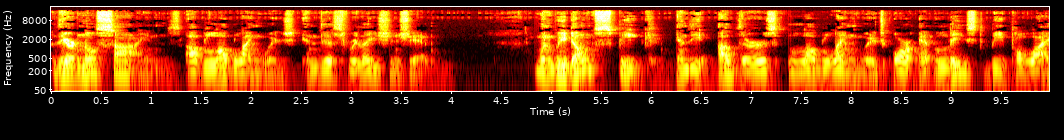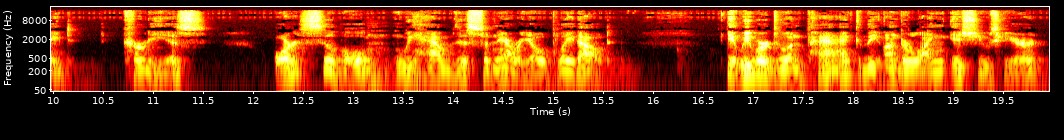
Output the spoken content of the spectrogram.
There are no signs of love language in this relationship. When we don't speak in the other's love language, or at least be polite, courteous, or civil, we have this scenario played out. If we were to unpack the underlying issues here,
